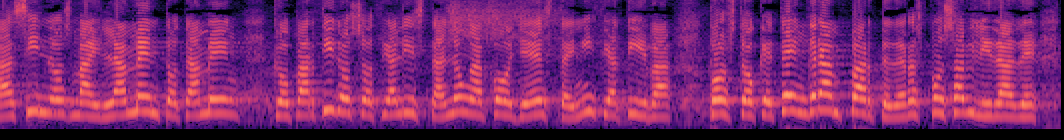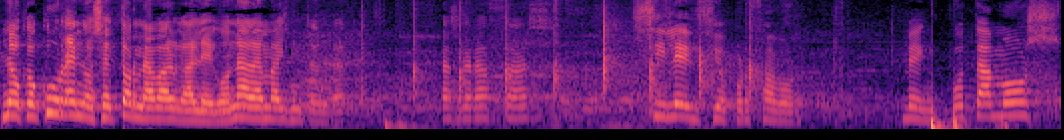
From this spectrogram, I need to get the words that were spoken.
así nos vai. Lamento tamén que o Partido Socialista non apoie esta iniciativa, posto que ten gran parte de responsabilidade no que ocurre no sector naval galego. Nada máis, moitas gracias. As grazas. Silencio, por favor. Bien, votamos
